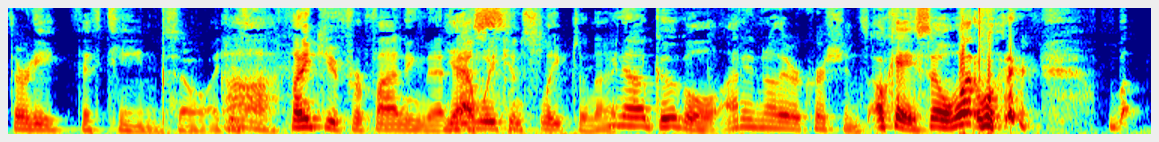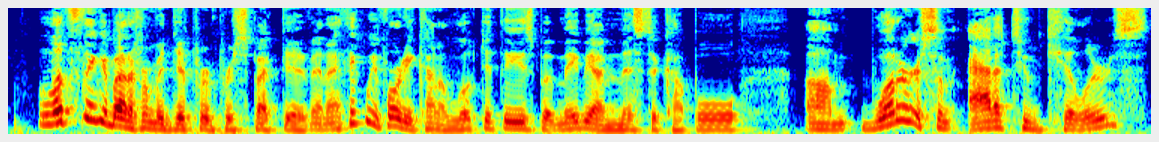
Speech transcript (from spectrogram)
30, 15. So I just. Ah, thank you for finding that. Yes. Now we can sleep tonight. You know, Google. I didn't know they were Christians. Okay, so what, what are, let's think about it from a different perspective. And I think we've already kind of looked at these, but maybe I missed a couple. Um, what are some attitude killers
